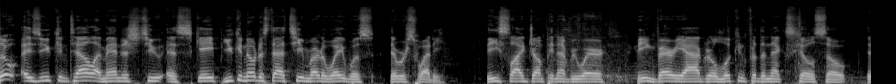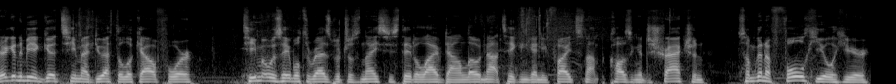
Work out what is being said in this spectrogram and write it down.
So, as you can tell, I managed to escape. You can notice that team right away was, they were sweaty. B-slide jumping everywhere, being very aggro, looking for the next kill. So, they're going to be a good team I do have to look out for. Team Teammate was able to res, which was nice. He stayed alive down low, not taking any fights, not causing a distraction. So, I'm going to full heal here.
